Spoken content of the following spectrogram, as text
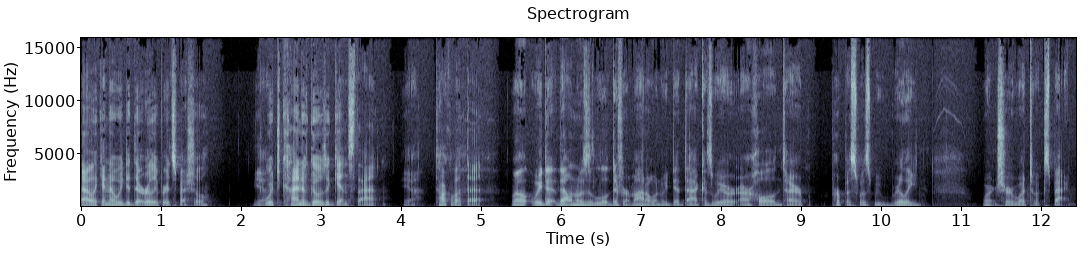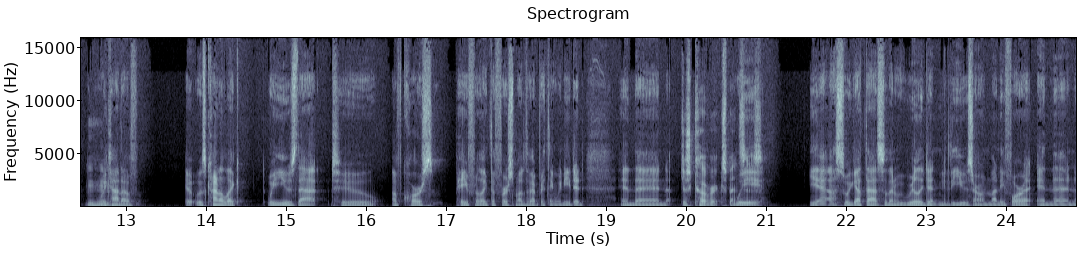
I- like I know we did the early bird special, Yeah. which kind of goes against that. Yeah. Talk about that. Well, we did that one was a little different model when we did that because we were our whole entire purpose was we really weren't sure what to expect. We Mhm. kind of it was kind of like we used that to, of course, pay for like the first month of everything we needed, and then Just cover expenses. we yeah so we got that so then we really didn't need to use our own money for it and then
